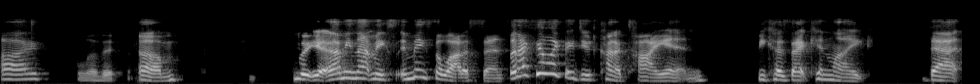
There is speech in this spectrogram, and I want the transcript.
I love it. Um but yeah, I mean that makes it makes a lot of sense. And I feel like they do kind of tie in because that can like that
